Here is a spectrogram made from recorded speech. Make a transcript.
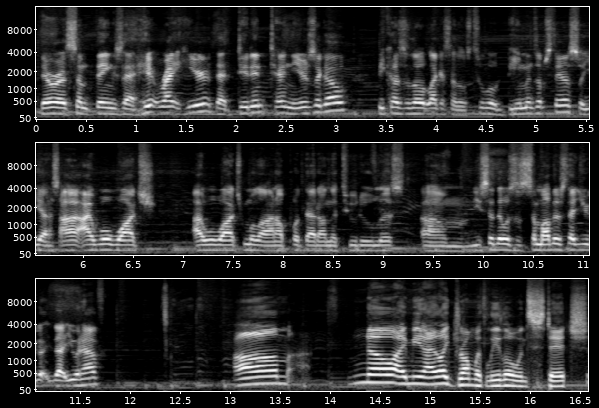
There are some things that hit right here that didn't ten years ago because of those, like I said, those two little demons upstairs. So yes, I, I will watch. I will watch Mulan. I'll put that on the to do list. Um, you said there was some others that you that you would have. Um, no, I mean I like Drum with Lilo and Stitch.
